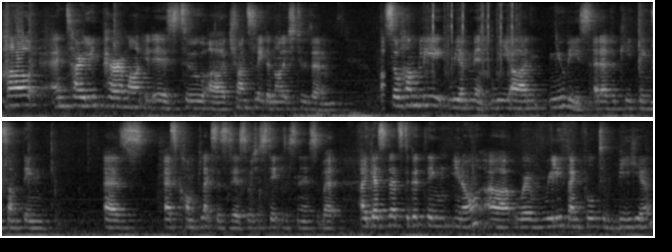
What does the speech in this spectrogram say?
How entirely paramount it is to uh, translate the knowledge to them. So humbly, we admit we are newbies at advocating something as as complex as this, which is statelessness. But I guess that's the good thing, you know. Uh, we're really thankful to be here.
